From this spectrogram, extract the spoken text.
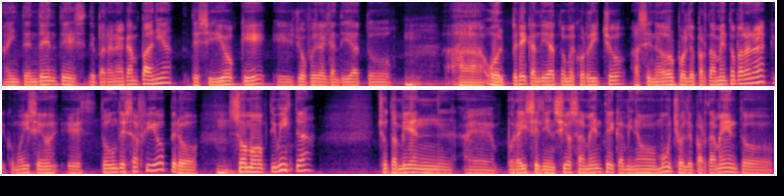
a intendentes de Paraná Campaña, decidió que eh, yo fuera el candidato, o el precandidato, mejor dicho, a senador por el departamento de Paraná, que como dice es todo un desafío, pero mm. somos optimistas. Yo también eh, por ahí silenciosamente he caminado mucho el departamento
